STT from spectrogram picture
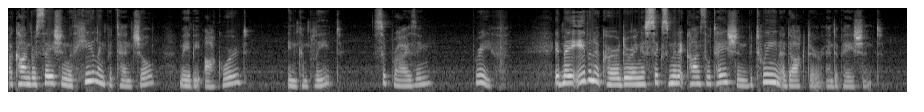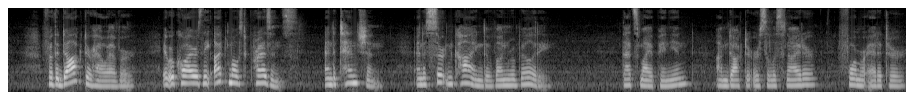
A conversation with healing potential may be awkward, incomplete, surprising, brief. It may even occur during a six minute consultation between a doctor and a patient. For the doctor, however, it requires the utmost presence and attention and a certain kind of vulnerability. That's my opinion. I'm Dr. Ursula Snyder, former editor,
